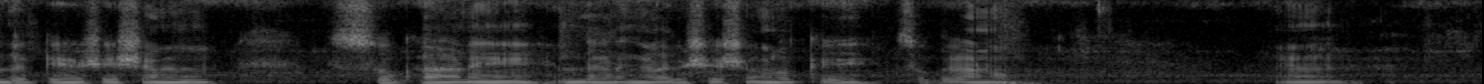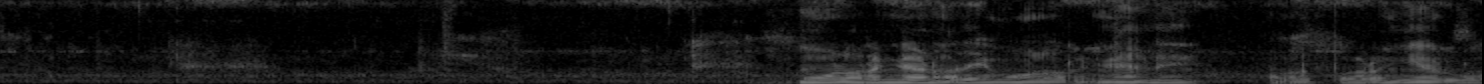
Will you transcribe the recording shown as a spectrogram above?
എന്തൊക്കെ വിശേഷം? സുഖമാണ് എന്താണ് നിങ്ങളുടെ വിശേഷങ്ങളൊക്കെ? സുഖമാണോ മോൾ ഉറങ്ങാണോ അതെ മോൾ ഉറങ്ങാണ് അവളിപ്പോൾ ഉറങ്ങിയുള്ളൂ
